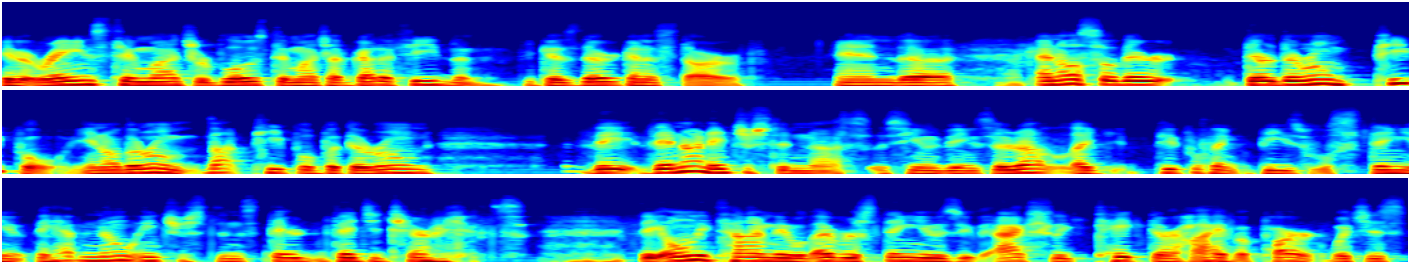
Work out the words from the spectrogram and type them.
if it rains too much or blows too much, I've got to feed them because they're going to starve. And uh, okay. and also they're they're their own people, you know, their own not people, but their own. They they're not interested in us as human beings. They're not like people think bees will sting you. They have no interest in. They're vegetarians. the only time they will ever sting you is if you actually take their hive apart, which is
